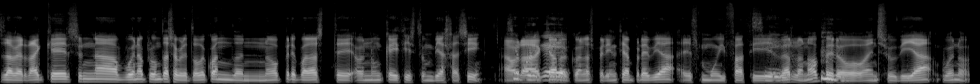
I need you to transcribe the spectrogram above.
La verdad que es una buena pregunta, sobre todo cuando no preparaste o nunca hiciste un viaje así. Ahora, porque- claro, con la experiencia previa es muy fácil Sí. verlo, ¿no? Pero en su día, bueno,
